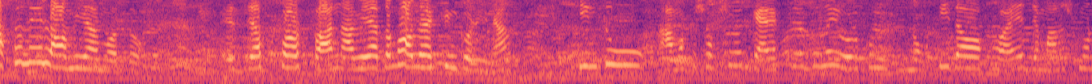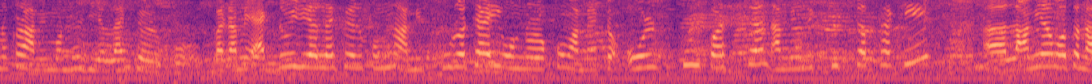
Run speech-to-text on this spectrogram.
আসলেই লামিয়ার মতো। জাস্ট ফর ফান আমি এত ভালো অ্যাক্টিং করি না। কিন্তু আমাকে সবসময় ক্যারেক্টারগুলোই ওরকম নকটি দেওয়া হয় যে মানুষ মনে করে আমি মনে হয় রিয়েল লাইফে এরকম বাট আমি একদমই রিয়েল লাইফে এরকম না, আমি পুরোটাই অন্যরকম, আমি একটা ওল্ড স্কুল পার্সন আমি অনেক চুপচাপ থাকি লামিয়ার মতো না।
